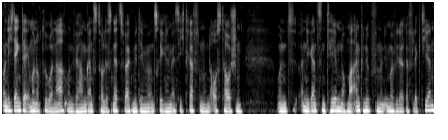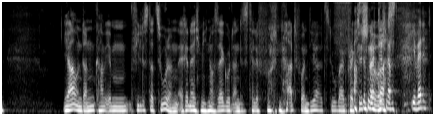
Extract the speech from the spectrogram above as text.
Und ich denke da immer noch drüber nach und wir haben ein ganz tolles Netzwerk, mit dem wir uns regelmäßig treffen und austauschen und an die ganzen Themen nochmal anknüpfen und immer wieder reflektieren. Ja, und dann kam eben vieles dazu. Dann erinnere ich mich noch sehr gut an dieses Telefonat von dir, als du beim Practitioner, Practitioner warst. Ihr werdet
